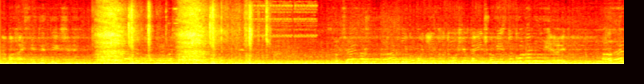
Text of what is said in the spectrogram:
Намагайся йти тише. Звичайно ж, справжній комунізм духів та іншу містику не вірить. Але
